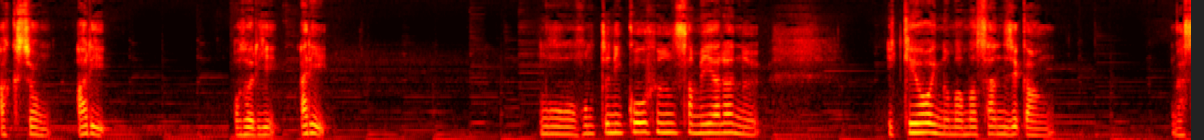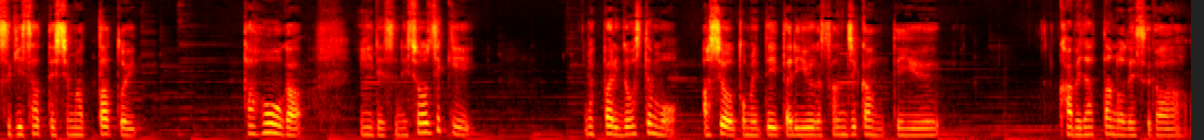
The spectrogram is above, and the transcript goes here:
アクションあり踊りあり。もう本当に興奮冷めやらぬ勢いのまま3時間が過ぎ去ってしまったと言った方がいいですね。正直やっぱりどうしても足を止めていた理由が3時間っていう壁だったのですが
